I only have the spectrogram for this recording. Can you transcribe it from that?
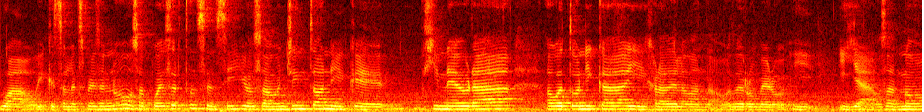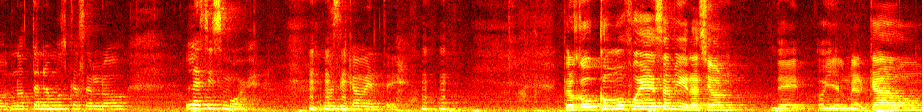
wow y que sea la experiencia. No, o sea, puede ser tan sencillo. O sea, un gin tonic, que ginebra, agua tónica y jarabe de lavanda o de romero y, y ya. O sea, no, no tenemos que hacerlo less is more, básicamente. Pero ¿cómo, fue esa migración de, oye, el mercado,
